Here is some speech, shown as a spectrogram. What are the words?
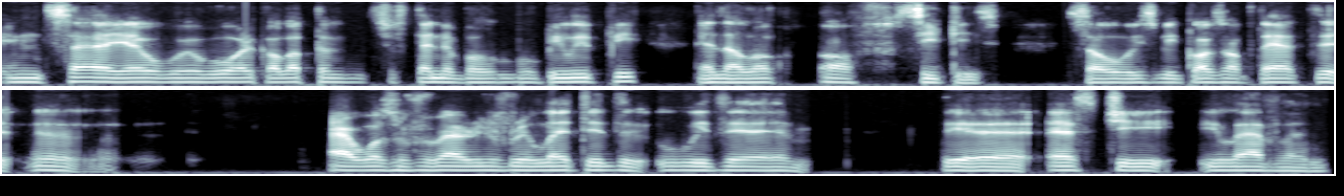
in CEiiA we work a lot on sustainable mobility and a lot of cities. So it's because of that uh, I was very related with the the SDG 11.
